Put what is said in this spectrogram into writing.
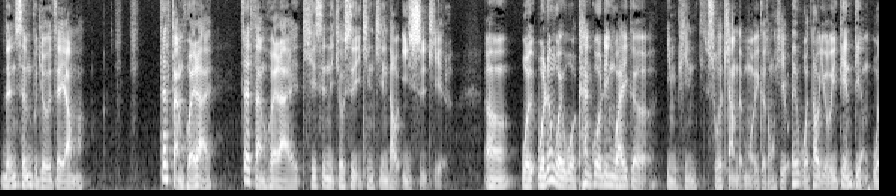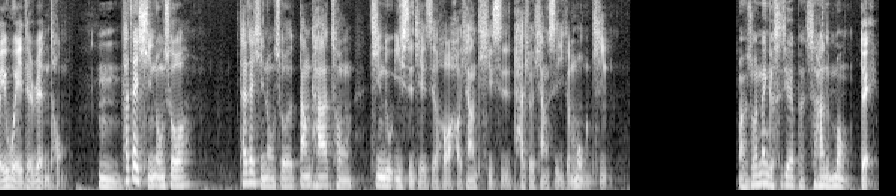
人生不就是这样吗？再返回来，再返回来，其实你就是已经进到异世界了。嗯，我我认为我看过另外一个影评所讲的某一个东西，哎，我倒有一点点微微的认同。嗯，他在形容说，他在形容说，当他从进入异世界之后，好像其实他就像是一个梦境。啊，说那个世界本是他的梦。对，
